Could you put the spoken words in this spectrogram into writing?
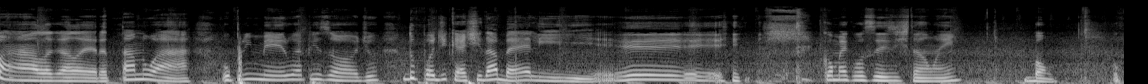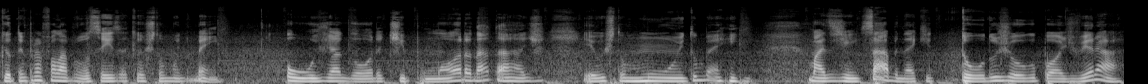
Fala galera, tá no ar o primeiro episódio do podcast da Belly. Como é que vocês estão, hein? Bom, o que eu tenho para falar para vocês é que eu estou muito bem. Hoje, agora, tipo uma hora da tarde, eu estou muito bem. Mas a gente sabe, né, que todo jogo pode virar.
